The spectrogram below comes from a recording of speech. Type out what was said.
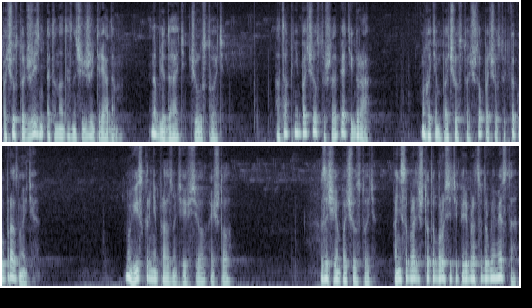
Почувствовать жизнь – это надо, значит, жить рядом. Наблюдать, чувствовать. А так не почувствуешь, это опять игра. Мы хотим почувствовать. Что почувствовать? Как вы празднуете? Ну, искренне празднуйте, и все. И что? Зачем почувствовать? Они собрались что-то бросить и перебраться в другое место?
